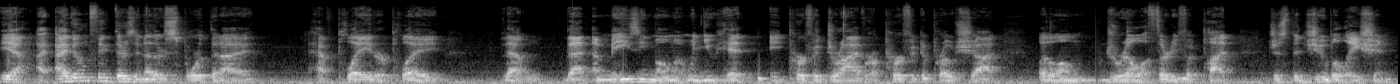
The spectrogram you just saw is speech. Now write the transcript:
Yeah, I, I don't think there's another sport that I have played or play that that amazing moment when you hit a perfect drive or a perfect approach shot, let alone drill a 30 foot putt. Just the jubilation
